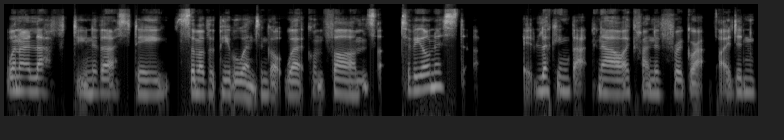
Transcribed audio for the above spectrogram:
when I left university, some other people went and got work on farms. To be honest, looking back now, I kind of regret that I didn't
